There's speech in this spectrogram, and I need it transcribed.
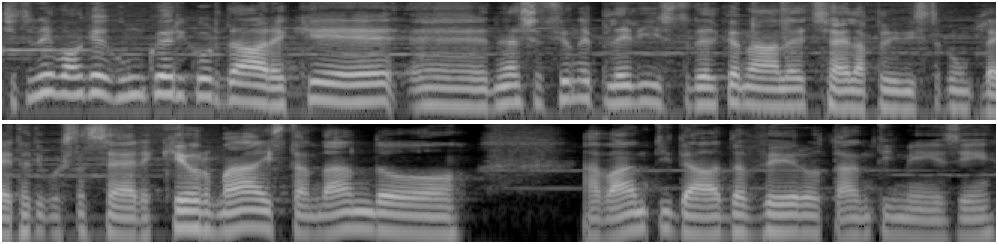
Ci tenevo anche comunque a ricordare che eh, nella sezione playlist del canale c'è la playlist completa di questa serie, che ormai sta andando avanti da davvero tanti mesi.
